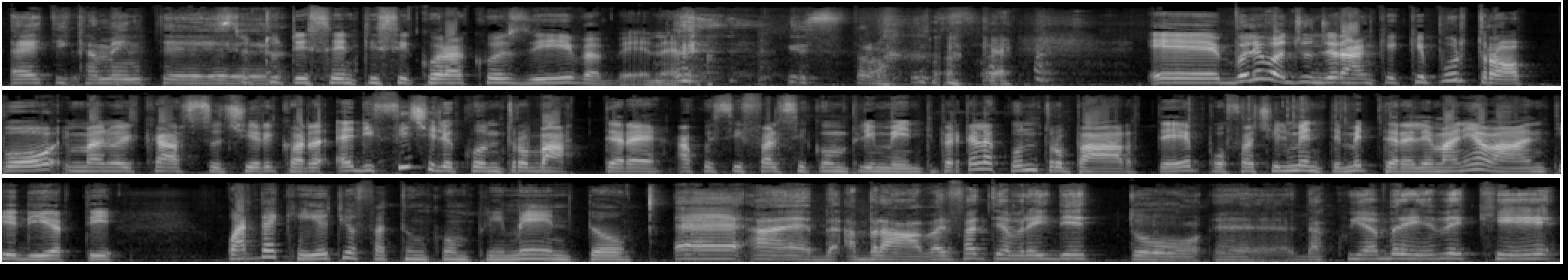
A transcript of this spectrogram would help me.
Eticamente... Se tu ti senti sicura così, va bene. che stronzo. Ok. E volevo aggiungere anche che purtroppo, Immanuel Casso ci ricorda, è difficile controbattere a questi falsi complimenti perché la controparte può facilmente mettere le mani avanti e dirti guarda che io ti ho fatto un complimento. Eh, eh, beh, brava, infatti avrei detto eh, da qui a breve che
